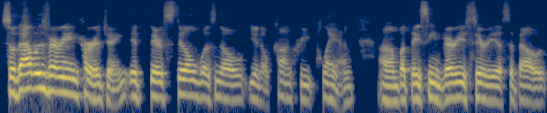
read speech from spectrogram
So that was very encouraging. It there still was no, you know, concrete plan, um, but they seem very serious about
